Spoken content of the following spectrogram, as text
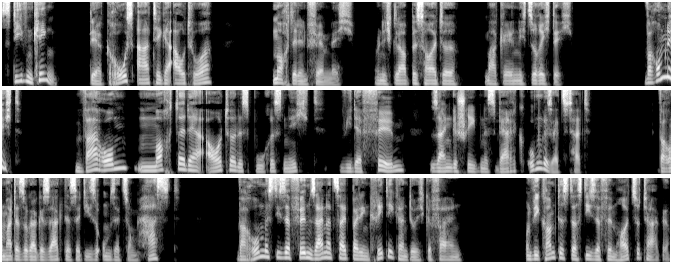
Stephen King, der großartige Autor, mochte den Film nicht. Und ich glaube, bis heute mag er ihn nicht so richtig. Warum nicht? Warum mochte der Autor des Buches nicht, wie der Film sein geschriebenes Werk umgesetzt hat? Warum hat er sogar gesagt, dass er diese Umsetzung hasst? Warum ist dieser Film seinerzeit bei den Kritikern durchgefallen? Und wie kommt es, dass dieser Film heutzutage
